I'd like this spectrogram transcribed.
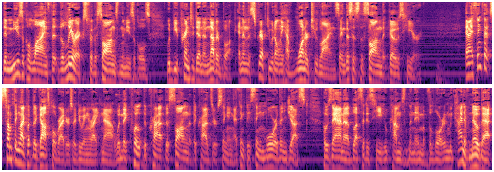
the musical lines, the, the lyrics for the songs in the musicals, would be printed in another book. And in the script, you would only have one or two lines saying, This is the song that goes here. And I think that's something like what the gospel writers are doing right now. When they quote the, crowd, the song that the crowds are singing, I think they sing more than just Hosanna, blessed is he who comes in the name of the Lord. And we kind of know that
